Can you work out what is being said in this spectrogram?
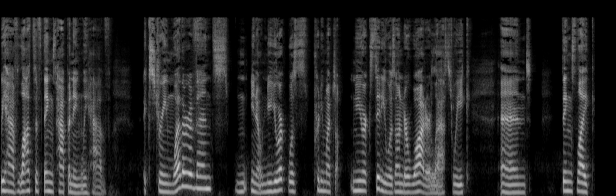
we have lots of things happening. We have extreme weather events. you know, New York was pretty much New York City was underwater last week and things like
